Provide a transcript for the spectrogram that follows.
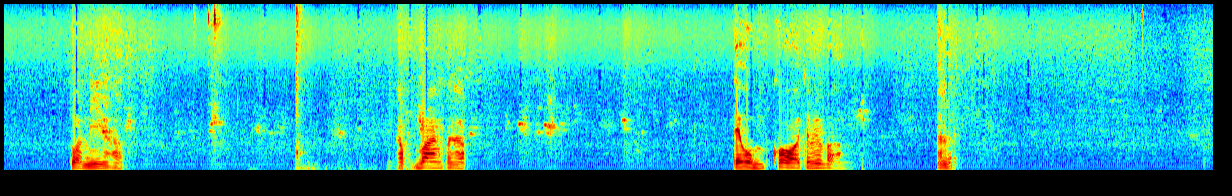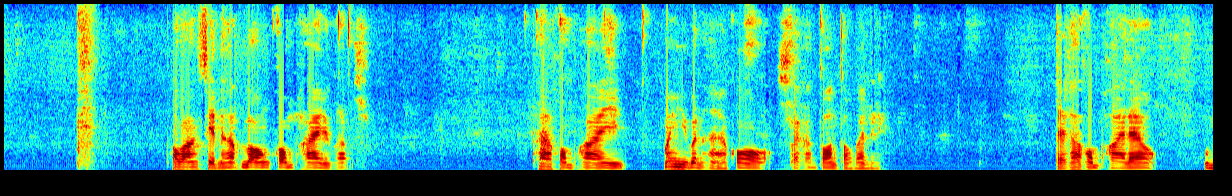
0ตัวนี้นะครับนี่ครับ วางไปครับ แต่ผมก็จะไม่วาง นั่นแหละ พอวางเสร็จนะครับ ลองคอมไพล์ดูครับ ถ้าคอมไพล์ไม่มีปัญหาก็ไปขั้นตอนต่อไปเลย แต่ถ้าคอมไพล์แล้วคุณ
